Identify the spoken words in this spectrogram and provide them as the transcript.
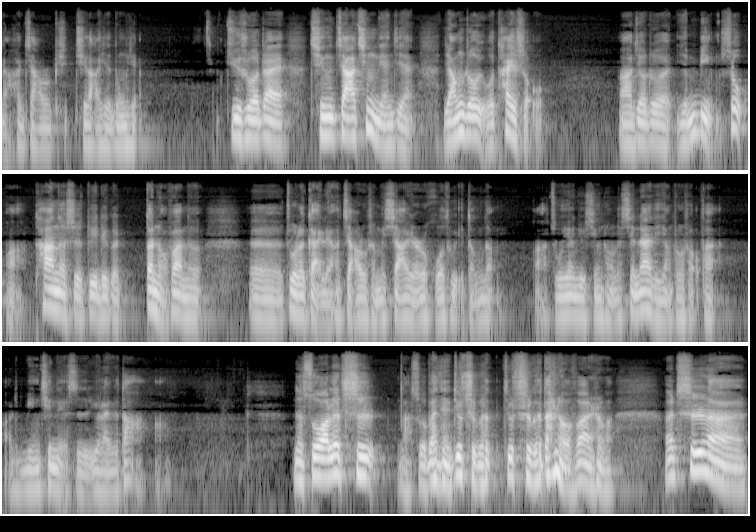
啊，还加入其其他一些东西。据说在清嘉庆年间，扬州有个太守啊，叫做尹炳寿啊，他呢是对这个蛋炒饭呢。呃，做了改良，加入什么虾仁、火腿等等啊，逐渐就形成了现在的扬州炒饭啊，这名气呢也是越来越大啊。那说完了吃，啊，说半天就吃个就吃个蛋炒饭是吧？完吃呢，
